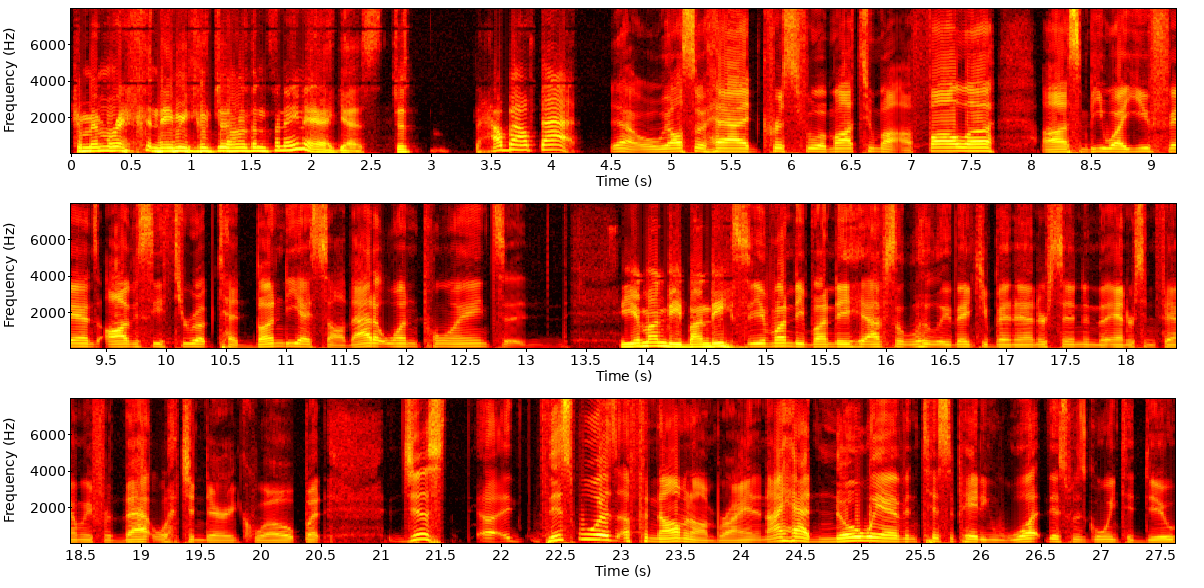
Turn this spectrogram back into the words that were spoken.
commemorate the naming of Jonathan Fanene. I guess. Just how about that? Yeah, well, we also had Chris Fuamatu-Ma'afala. Uh, some BYU fans obviously threw up Ted Bundy. I saw that at one point. See you Monday, Bundy. See you Monday, Bundy. Absolutely. Thank you, Ben Anderson and the Anderson family for that legendary quote. But just uh, this was a phenomenon, Brian, and I had no way of anticipating what this was going to do.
